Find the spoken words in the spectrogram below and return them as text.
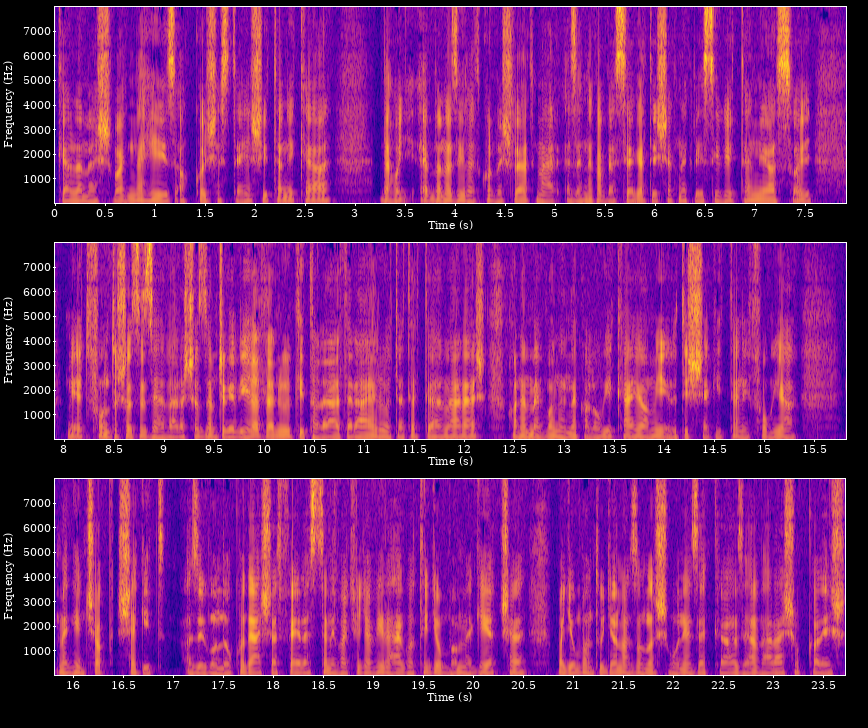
kellemes, vagy nehéz, akkor is ezt teljesíteni kell, de hogy ebben az életkorban is lehet már ezeknek a beszélgetéseknek részévé tenni az, hogy miért fontos az az elvárás, az nem csak egy véletlenül kitalált, ráerőltetett elvárás, hanem megvan ennek a logikája, ami őt is segíteni fogja megint csak segít az ő gondolkodását fejleszteni, vagy hogy a világot így jobban megértse, vagy jobban tudjon azonosulni ezekkel az elvárásokkal, és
